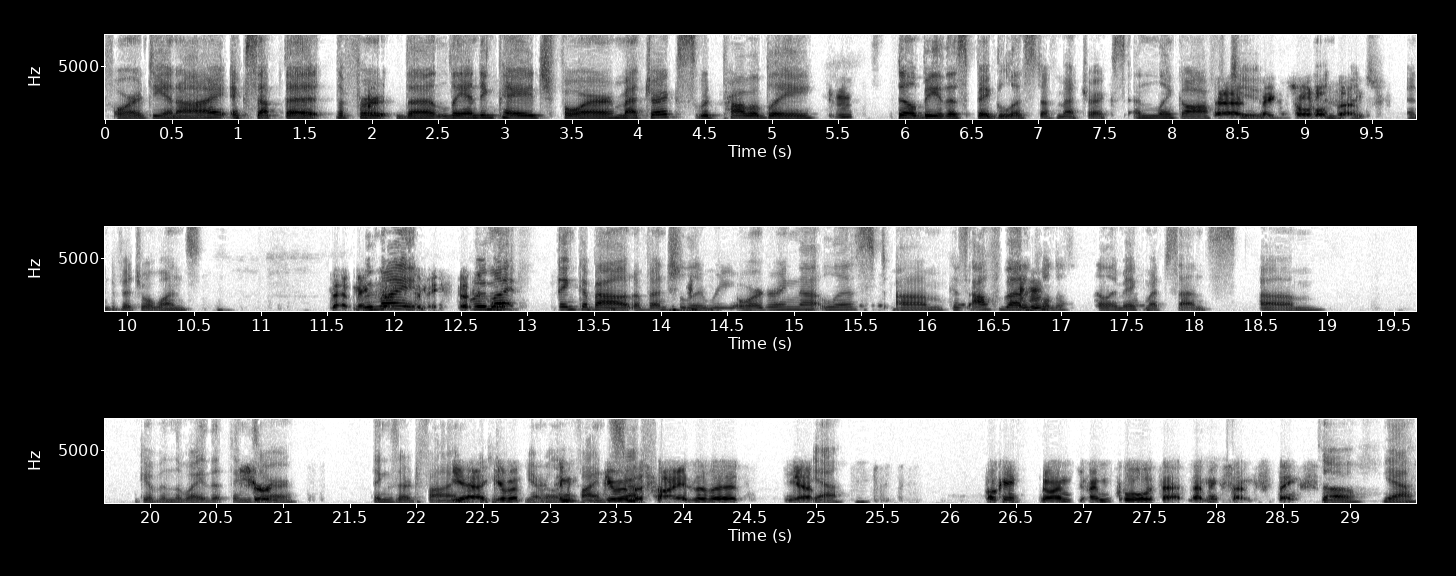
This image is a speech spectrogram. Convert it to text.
for DNI, except that the fir- the landing page for metrics would probably Mhm. Still be this big list of metrics and link off That to makes total individ- sense. individual ones. That makes sense might- to me. That's we cool. might think about eventually reordering that list because alphabetical doesn't really make much sense um, given the way that things Sure. are things are defined. yeah, given really given the size of it. Yeah. Yeah. Okay. No, I'm I'm cool with that. That makes sense. Thanks. So yeah.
